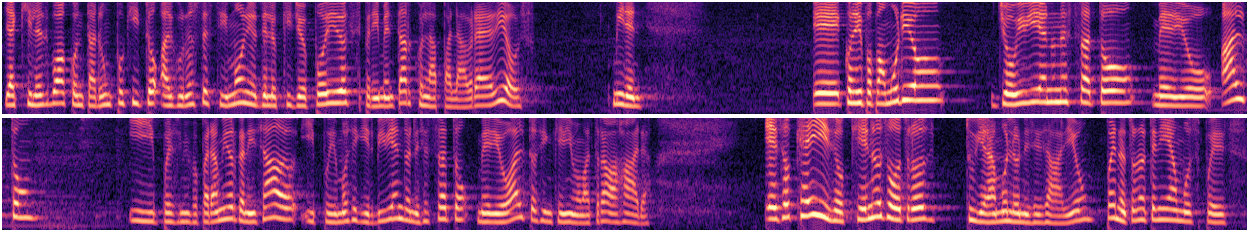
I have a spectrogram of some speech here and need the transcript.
Y aquí les voy a contar un poquito algunos testimonios de lo que yo he podido experimentar con la palabra de Dios. Miren, eh, cuando mi papá murió, yo vivía en un estrato medio alto y pues mi papá era muy organizado y pudimos seguir viviendo en ese estrato medio alto sin que mi mamá trabajara. ¿Eso qué hizo? Que nosotros tuviéramos lo necesario. Pues nosotros no teníamos pues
